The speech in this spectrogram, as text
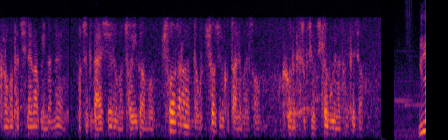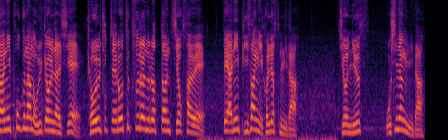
그런 거 다 진행하고 있는데 어차피 날씨를 뭐 저희가 뭐 추워져라 한다고 추워지는 것도 아니고 해서 그거를 계속 지금 지켜보고 있는 상태죠. 유난히 포근한 올겨울 날씨에 겨울 축제로 특수를 누렸던 지역 사회에 때 아닌 비상이 걸렸습니다. 지원 뉴스 오신영입니다.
